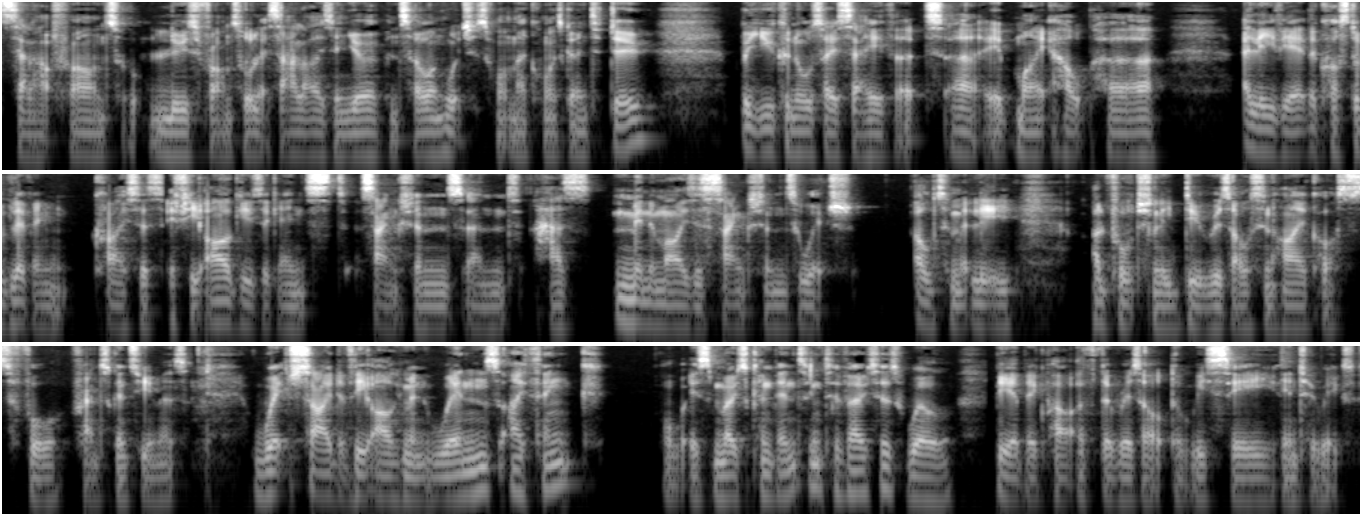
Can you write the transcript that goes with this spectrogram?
sell out France or lose France all its allies in Europe and so on, which is what Macron is going to do. But you can also say that uh, it might help her alleviate the cost of living crisis if she argues against sanctions and has minimizes sanctions, which ultimately unfortunately do result in higher costs for French consumers. Which side of the argument wins, I think, or is most convincing to voters will be a big part of the result that we see in two weeks.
